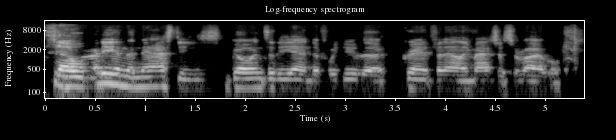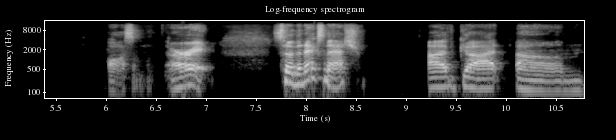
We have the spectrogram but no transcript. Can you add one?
So and the Nasties go into the end if we do the grand finale match of survival. Awesome. All right. So the next match, I've got um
